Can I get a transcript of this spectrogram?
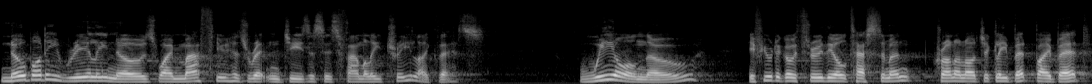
Nobody really knows why Matthew has written Jesus' family tree like this. We all know, if you were to go through the Old Testament chronologically, bit by bit,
